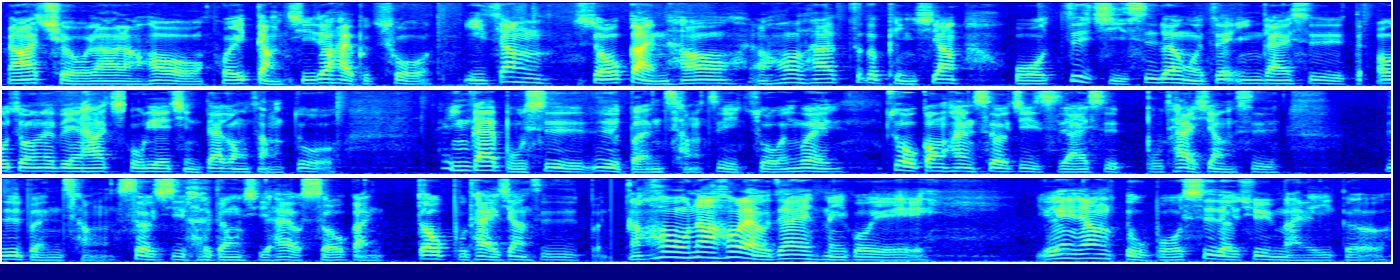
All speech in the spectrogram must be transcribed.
拉球啦，然后回挡其实都还不错。以这样手感，然后然后它这个品相，我自己是认为这应该是欧洲那边它蝴蝶请代工厂做，应该不是日本厂自己做，因为做工和设计实在是不太像是日本厂设计的东西，还有手感都不太像是日本。然后那后来我在美国也有点像赌博似的去买了一个。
